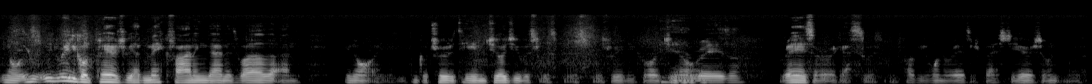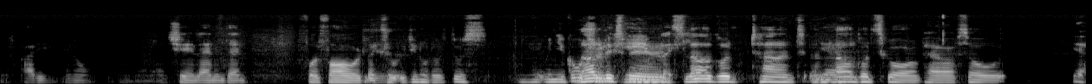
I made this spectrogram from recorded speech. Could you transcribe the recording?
You know, we had really good players. We had Mick Fanning then as well, and you know you can go through the team. Judgy was was, was, was really good. You Yeah, know, Razor. Razor, I guess, was probably one of Razor's best years. When- If Paddy, you know, and Shane Lennon then full forward, like so, you know, there was, there was when you A go lot through of the game, like experience, a lot of good talent, and a Yeah. lot of good scoring power. So, Yeah.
